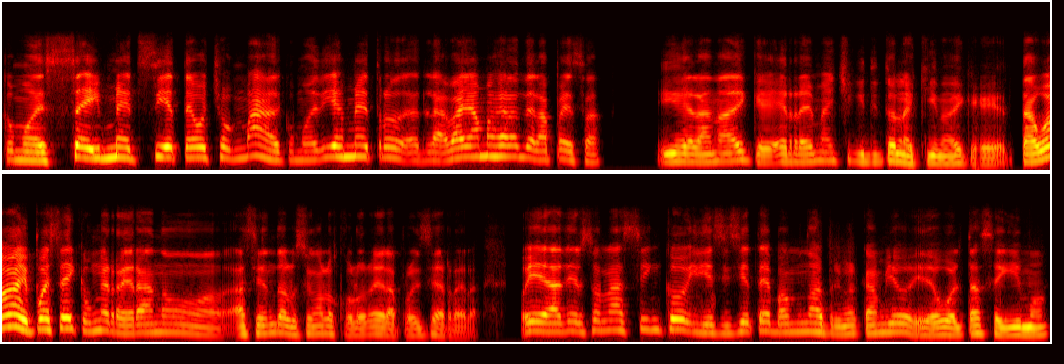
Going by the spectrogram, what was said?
como de 6 metros, 7, 8 más, como de 10 metros, la valla más grande de la pesa. Y de la nada, y que RM ahí chiquitito en la esquina, de que está hueva y puede ser que un herrerano haciendo alusión a los colores de la provincia de Herrera. Oye, Daniel, son las 5 y 17, vámonos al primer cambio y de vuelta seguimos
